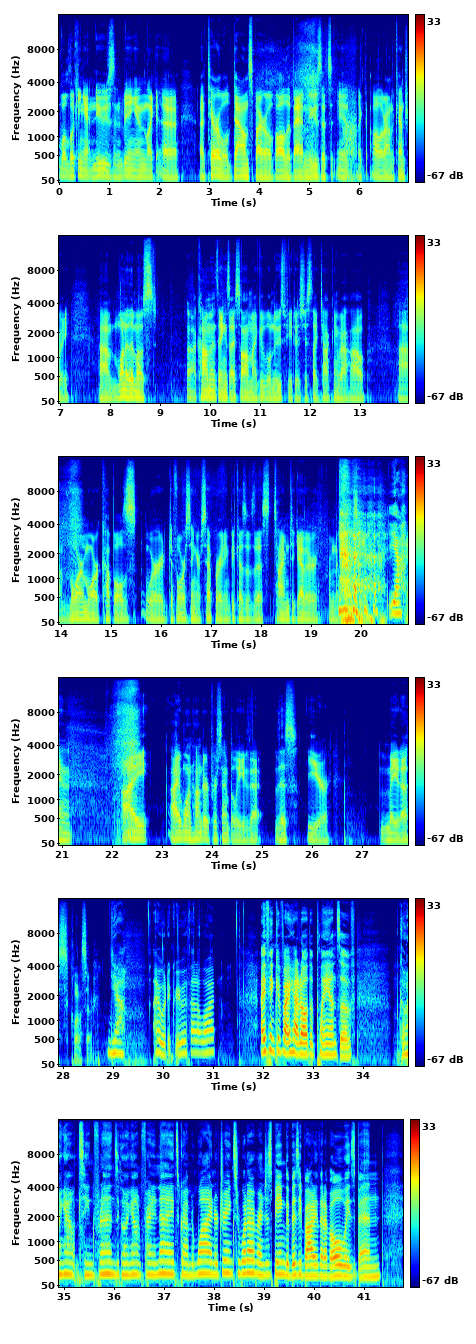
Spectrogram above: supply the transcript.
well, looking at news and being in like a, a terrible down spiral of all the bad news that's in like all around the country, um, one of the most uh, common things I saw on my Google News feed was just like talking about how um, more and more couples were divorcing or separating because of this time together from the quarantine. yeah. And I I 100% believe that this year made us closer. Yeah, I would agree with that a lot. I think if I had all the plans of going out and seeing friends, and going out on Friday nights, grabbing wine or drinks or whatever, and just being the busybody that I've always been,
